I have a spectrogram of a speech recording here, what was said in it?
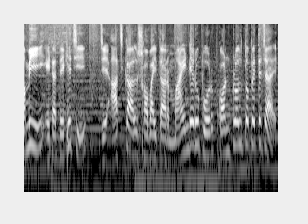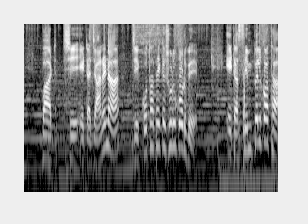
আমি এটা দেখেছি যে আজকাল সবাই তার মাইন্ডের উপর কন্ট্রোল তো পেতে চায় বাট সে এটা জানে না যে কোথা থেকে শুরু করবে। এটা সিম্পল কথা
